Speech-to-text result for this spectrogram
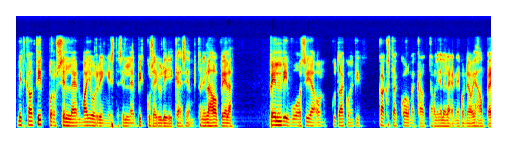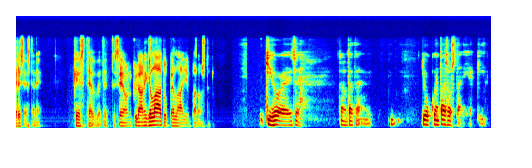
mitkä on tippunut silleen majuringista silleen pikkusen yli-ikäisiä, mutta niillä on vielä pelivuosia on kutakuinkin kaksi tai kolme kautta jäljellä ennen kuin ne on ihan perseestä ne kestävyydet. Että se on kyllä ainakin laatupelaajien panostanut. Joo, ei se. Sanotaan, että joukkueen tasosta ei kiinni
